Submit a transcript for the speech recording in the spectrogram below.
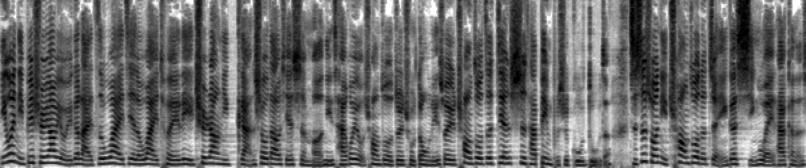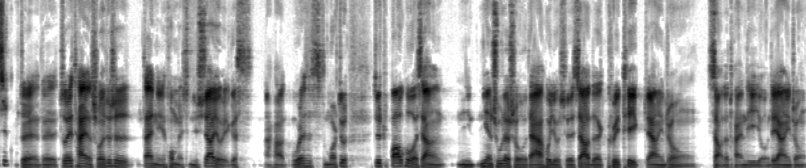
因为你必须要有一个来自外界的外推力，去让你感受到些什么，你才会有创作的最初动力。所以，创作这件事它并不是孤独的，只是说你创作的整一个行为，它可能是对对。所以他也说，就是在你后面，你需要有一个哪怕无论是什么，就就包括像。你念书的时候，大家会有学校的 critique 这样一种小的团体，有这样一种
